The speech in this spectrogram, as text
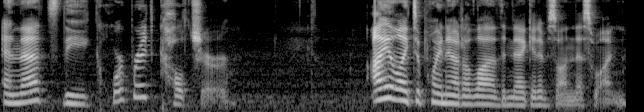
and that's the corporate culture. I like to point out a lot of the negatives on this one.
